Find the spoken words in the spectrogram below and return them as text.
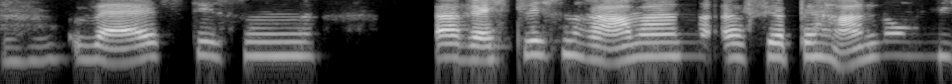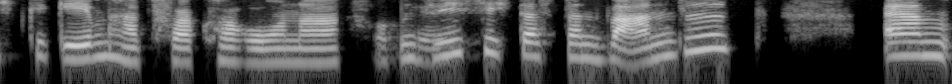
mhm. weil es diesen äh, rechtlichen Rahmen äh, für Behandlung nicht gegeben hat vor Corona. Okay. Und wie sich das dann wandelt, ähm,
